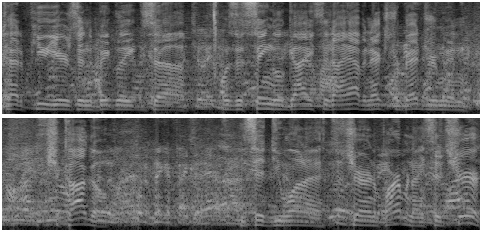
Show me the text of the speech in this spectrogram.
had a few years in the big leagues, uh, was a single guy. He said, I have an extra bedroom in Chicago. He said, do you want to share an apartment? I said, sure.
